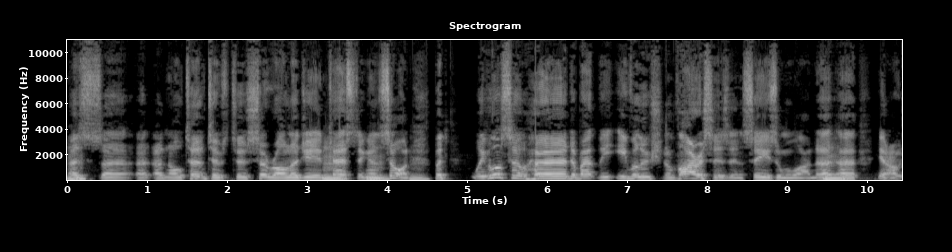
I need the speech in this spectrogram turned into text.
mhm. as uh, an alternative to serology and Mhm, testing and mhm, so on. mhm. But we've also heard about the evolution of viruses in season one. Uh, uh, you know,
